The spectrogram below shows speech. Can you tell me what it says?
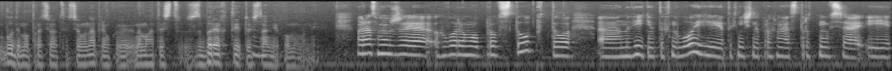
будемо працювати в цьому напрямку, і намагатись зберегти той стан, в якому вони є. Ну, раз ми вже говоримо про вступ, то е, новітні технології, технічний прогрес торкнувся і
